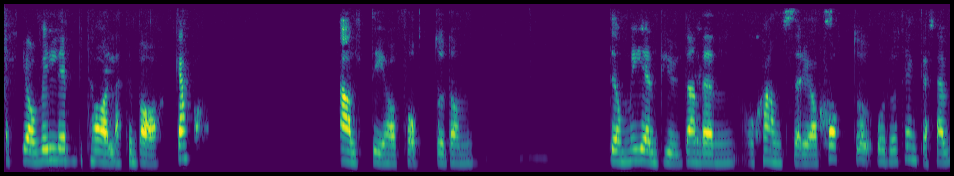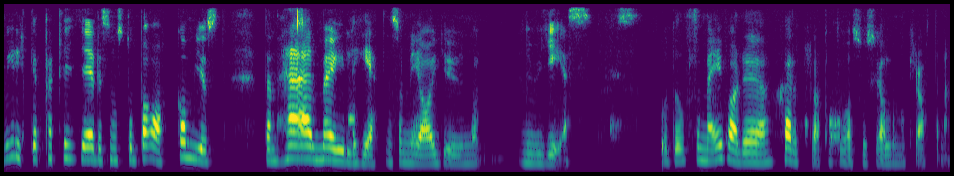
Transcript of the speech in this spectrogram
att jag ville betala tillbaka allt det jag har fått och de, de erbjudanden och chanser jag har fått. Och, och, då tänkte jag så här, vilket parti är det som står bakom just den här möjligheten som jag ju nu ges? Och då för mig var det självklart att det var Socialdemokraterna.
